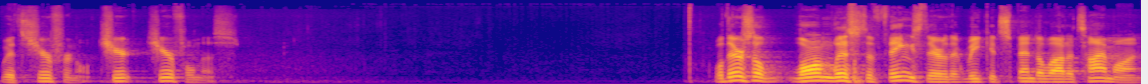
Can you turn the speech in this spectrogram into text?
with cheerfulness. Well, there's a long list of things there that we could spend a lot of time on.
